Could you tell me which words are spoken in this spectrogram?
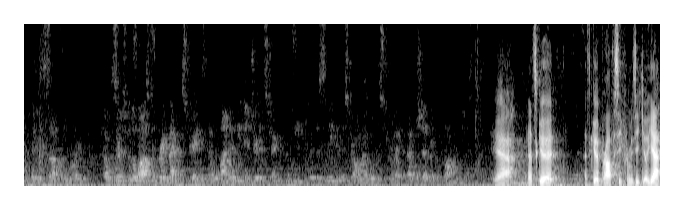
declares the sovereign Lord. I will search for the lost and bring back the strays. I will bind up the injured and strengthen the weak, but the sleek and the strong I will destroy. I will shepherd the flock in justice. Yeah, that's good. That's good prophecy from Ezekiel. Yeah.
